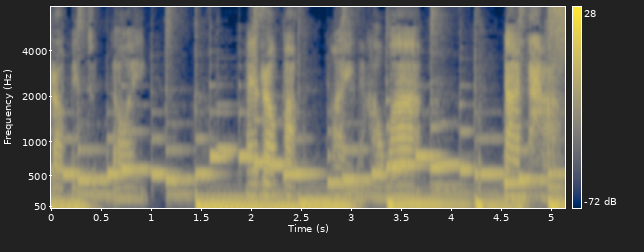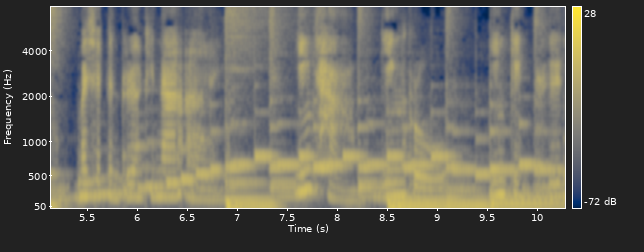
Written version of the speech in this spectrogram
เราเป็นจุดด้อย ให้เราปรับใหม่นะคะว่า การถามไม่ใช่เป็นเรื่องที่น่าอาย ยิ่งถาม ยิ่งรู้ ยิ่งเก่งขึ้น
